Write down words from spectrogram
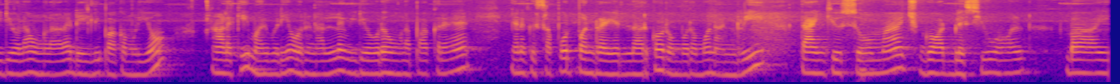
வீடியோலாம் உங்களால் டெய்லி பார்க்க முடியும். நாளைக்கு மறுபடியும் ஒரு நல்ல வீடியோவோடு உங்களை பார்க்குறேன். எனக்கு சப்போர்ட் பண்ணுற எல்லாருக்கும் ரொம்ப ரொம்ப நன்றி. Thank you so much God bless you all bye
